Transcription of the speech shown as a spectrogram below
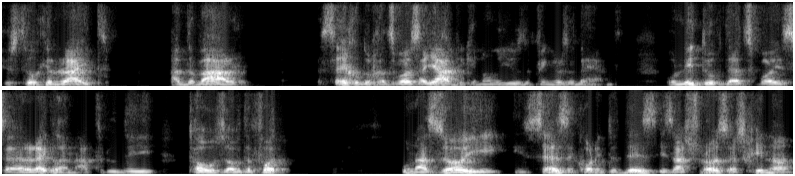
you still can write a devar seichel durch hatzvois hayad. You can only use the fingers of the hand. Or niduv that's voice uh, regular, not through the toes of the foot. Unazoi, he says, according to this, is Ashros Ashchina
